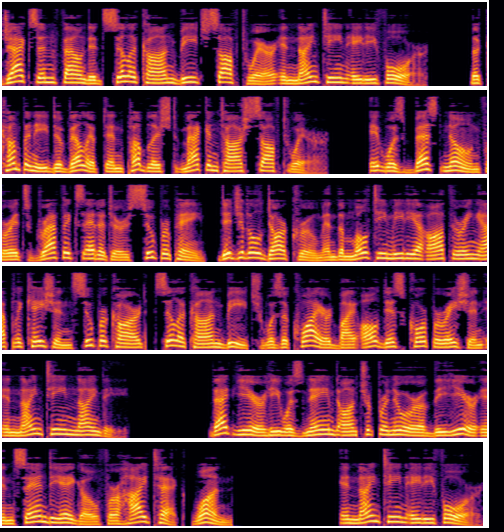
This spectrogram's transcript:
Jackson founded Silicon Beach Software in 1984. The company developed and published Macintosh software. It was best known for its graphics editors SuperPaint, Digital Darkroom and the multimedia authoring application SuperCard. Silicon Beach was acquired by Aldus Corporation in 1990. That year he was named Entrepreneur of the Year in San Diego for High Tech, 1, in 1984,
